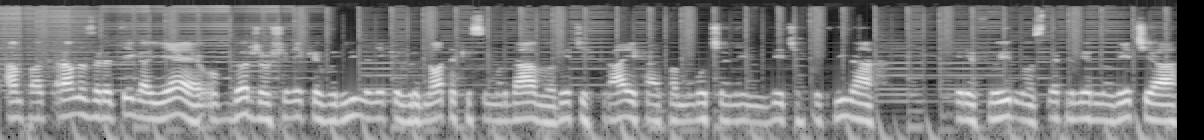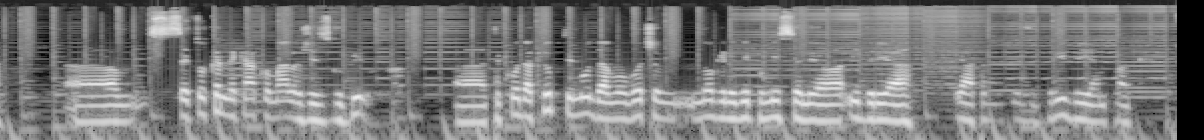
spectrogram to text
ampak ravno zaradi tega je obdržal še neke vrline, neke vrednote, ki so morda v večjih krajih ali pa mogoče ne v večjih kotlinah, ker je fluidnost neprimerno večja. Um, se je to kar nekako malo že izgubilo. Uh, tako da, kljub temu, da mogoče mnogi ljudje pomislijo, da je ja, tam za hribi, ampak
